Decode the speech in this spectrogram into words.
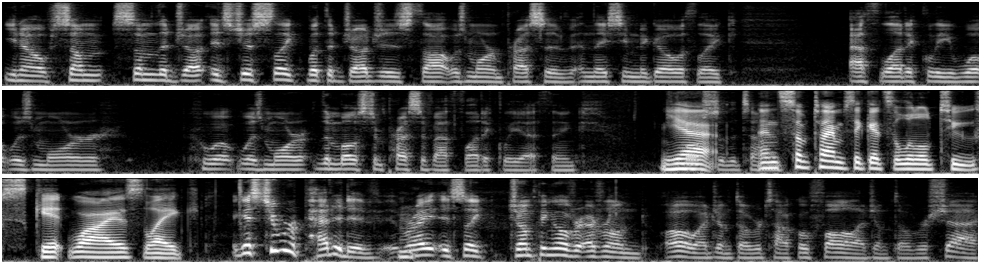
you know some some of the ju- it's just like what the judges thought was more impressive and they seem to go with like athletically what was more who was more the most impressive athletically i think Yeah. most of the time And sometimes it gets a little too skit wise like it gets too repetitive Hmm. right it's like jumping over everyone oh i jumped over taco fall i jumped over Shaq.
